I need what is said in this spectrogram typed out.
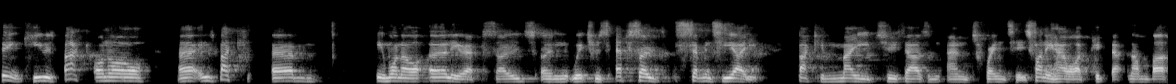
think, he was back on our, uh, he was back um, in one of our earlier episodes, and which was episode 78 back in May 2020. It's funny how I picked that number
